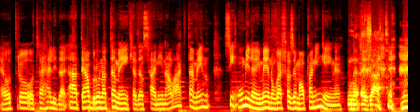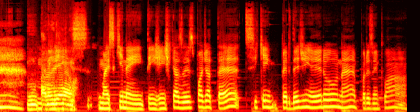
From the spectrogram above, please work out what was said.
É outro, outra realidade. Ah, tem a Bruna também, que é dançarina lá, que também. Sim, um milhão e meio não vai fazer mal pra ninguém, né? N- Exato. Pra ninguém, não. Mas, mas que nem tem gente que às vezes pode até se quem perder dinheiro, né? Por exemplo, a,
